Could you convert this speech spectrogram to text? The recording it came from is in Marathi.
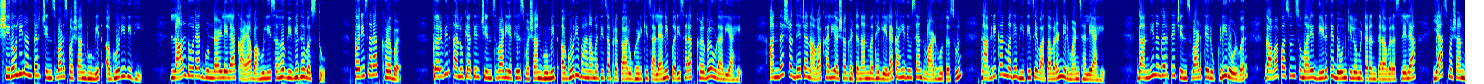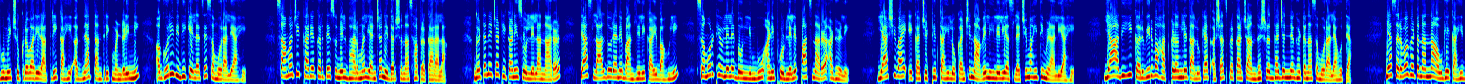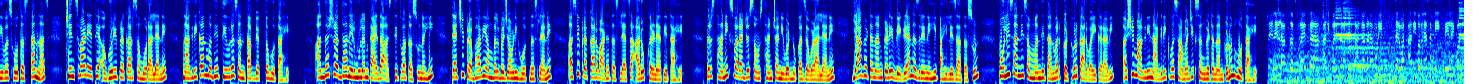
शिरोलीनंतर चिंचवाड स्मशानभूमीत अघोरी विधी. लाल दोऱ्यात गुंडाळलेल्या काळ्या बाहुलीसह विविध वस्तू. परिसरात खळबळ. करवीर तालुक्यातील चिंचवाड येथील स्मशानभूमीत अघोरी भानामतीचा प्रकार उघडकीस आल्याने परिसरात खळबळ उडाली आहे. अंधश्रद्धेच्या नावाखाली अशा घटनांमध्ये गेल्या काही दिवसांत वाढ होत असून नागरिकांमध्ये भीतीचे वातावरण निर्माण झाले आहे. गांधीनगर ते चिंचवाड ते रुकडी रोडवर गावापासून सुमारे दीड ते दोन किलोमीटर अंतरावर असलेल्या या स्मशानभूमीत शुक्रवारी रात्री काही अज्ञात तांत्रिक मंडळींनी अघोरी विधी केल्याचे समोर आले आहे. सामाजिक कार्यकर्ते सुनील भारमल यांच्या निदर्शनास हा प्रकार आला. घटनेच्या ठिकाणी सोललेला नारळ त्यास लाल दोऱ्याने बांधलेली काळी बाहुली समोर ठेवलेले दोन लिंबू आणि फोडलेले पाच नारळ आढळले. याशिवाय एका चिठ्ठीत काही लोकांची नावे लिहिलेली असल्याची माहिती मिळाली आहे. याआधीही करवीर व हातकळंगले तालुक्यात अशाच प्रकारच्या अंधश्रद्धाजन्य घटना समोर आल्या होत्या. या सर्व घटनांना अवघे काही दिवस होत असतानाच चिंचवाड येथे अघोरी प्रकार समोर आल्याने नागरिकांमध्ये तीव्र संताप व्यक्त होत आहे. अंधश्रद्धा निर्मूलन कायदा अस्तित्वात असूनही त्याची प्रभावी अंमलबजावणी होत नसल्याने असे प्रकार वाढत असल्याचा आरोप करण्यात येत आहे. तर स्थानिक स्वराज्य संस्थांच्या निवडणुका जवळ आल्याने या घटनांकडे वेगळ्या नजरेनेही पाहिले जात असून पोलिसांनी संबंधितांवर कठोर कारवाई करावी अशी मागणी नागरिक व सामाजिक संघटनांकडून होत आहे. चॅनेलला सबस्क्राईब करा आणि परिसरातील ताज्या घडामोडी सर्वात आधी बघण्यासाठी बेल ऐकून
